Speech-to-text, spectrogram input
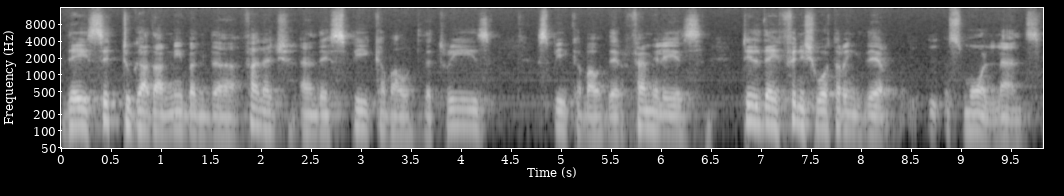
they sit together near the village and they speak about the trees, speak about their families, till they finish watering their small lands.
